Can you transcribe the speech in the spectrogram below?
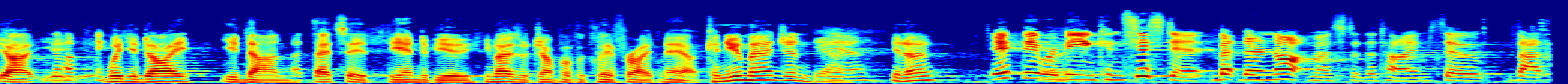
yeah, Nothing. when you die, you're done. That's That's, it. The end of you. You might as well jump off a cliff right now. Can you imagine? Yeah. Yeah. You know? If they were being consistent, but they're not most of the time, so that's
